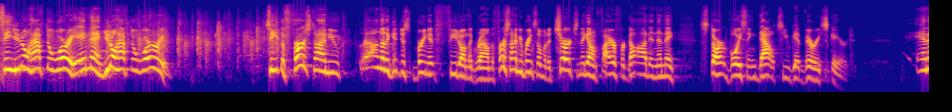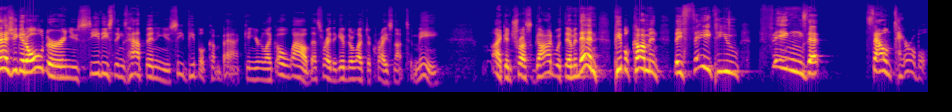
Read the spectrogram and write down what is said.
See, you don't have to worry. Amen. You don't have to worry. See, the first time you I'm going to just bring it feet on the ground. The first time you bring someone to church and they get on fire for God and then they start voicing doubts, you get very scared and as you get older and you see these things happen and you see people come back and you're like, oh, wow, that's right. They gave their life to Christ, not to me. I can trust God with them. And then people come and they say to you things that sound terrible.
